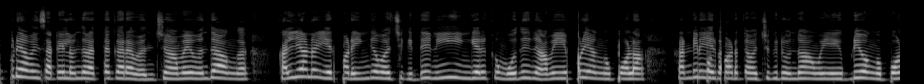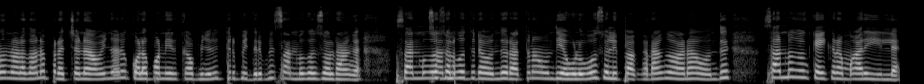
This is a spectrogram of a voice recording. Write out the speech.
எப்படி அவன் சட்டையில் வந்து ரத்தக்கரை வந்துச்சு அவன் வந்து அவங்க கல்யாணம் ஏற்பாடு இங்கே வச்சுக்கிட்டு நீ இங்கே இருக்கும்போது அவன் எப்படி அங்கே போகலாம் கண்டிப்பாக ஏற்பாடத்தை வச்சுக்கிட்டு வந்து அவன் எப்படி அங்கே போனனால தானே பிரச்சனை. அவன் தானே கொலை பண்ணியிருக்கான் அப்படின்னு சொல்லி திருப்பி திருப்பி சண்முகம் சொல்கிறாங்க சண்முகம் சண்முகத்திட்ட வந்து ரத்னா வந்து எவ்வளவோ சொல்லி பார்க்குறாங்க. ஆனால் வந்து சண்முகம் கேட்குற மாதிரி இல்லை.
